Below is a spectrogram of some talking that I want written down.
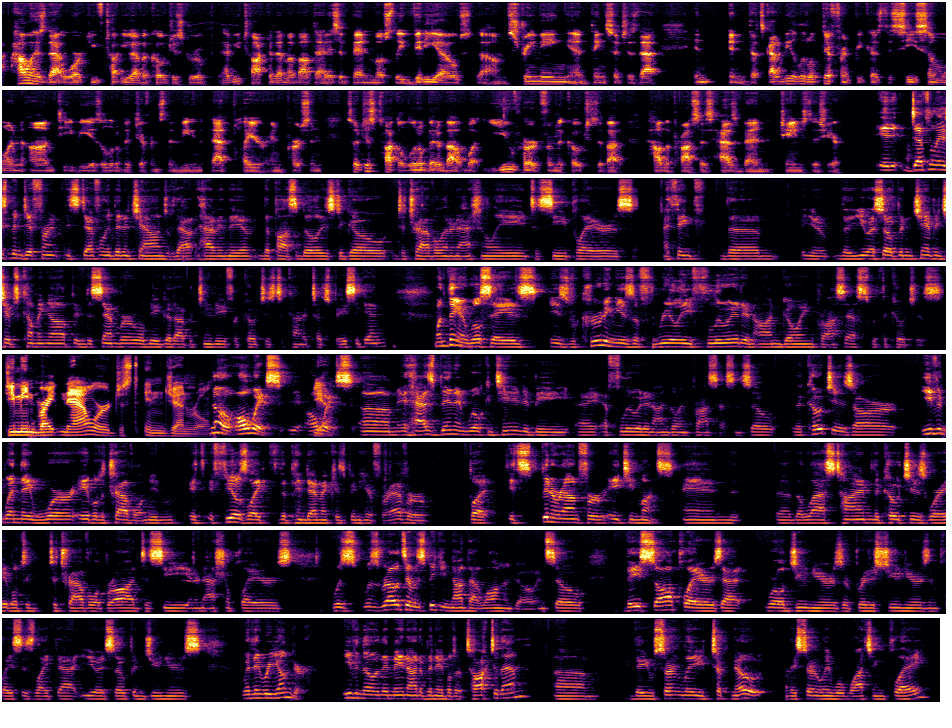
how has that worked? You've taught, you have a coaches group. Have you talked to them about that? Has it been mostly video um, streaming and things such as that? And and that's got to be a little different because to see someone on TV is a little bit different than meeting that player in person. So just talk a little bit about what you've heard from the coaches about how the process has been changed this year. It definitely has been different. It's definitely been a challenge without having the the possibilities to go to travel internationally to see players. I think the you know the U.S. Open championships coming up in December will be a good opportunity for coaches to kind of touch base again. One thing I will say is is recruiting is a really fluid and ongoing process with the coaches. Do you mean right now or just in general? No, always, always. Yeah. Um, it has been and will continue to be a, a fluid and ongoing process. And so the coaches are even when they were able to travel. I mean, it, it feels like the pandemic has been here forever, but it's been around for 18 months and uh, the last time the coaches were able to, to travel abroad to see international players was was relatively speaking not that long ago. And so they saw players at world juniors or british juniors and places like that us open juniors when they were younger. Even though they may not have been able to talk to them um, they certainly took note. They certainly were watching play.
